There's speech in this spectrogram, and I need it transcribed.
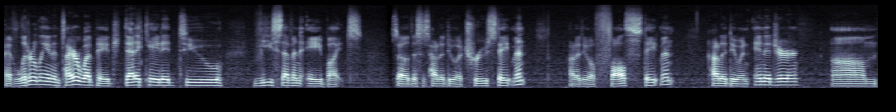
I have literally an entire web page dedicated to V7A bytes. So this is how to do a true statement, how to do a false statement, how to do an integer, um,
